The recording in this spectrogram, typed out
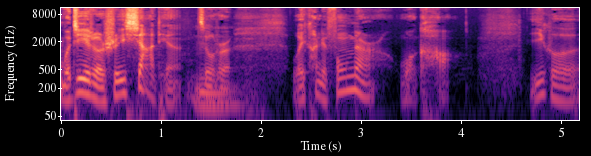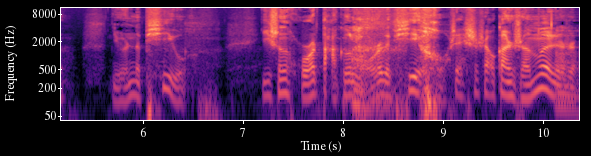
我记着是一夏天，嗯就是我一看这封面，我靠，一个女人的屁股，一身活儿大哥搂着这 屁股，这是要干什么？这是。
